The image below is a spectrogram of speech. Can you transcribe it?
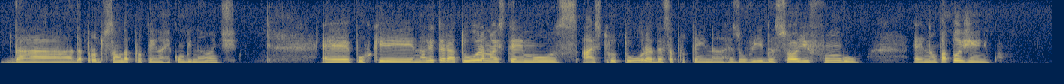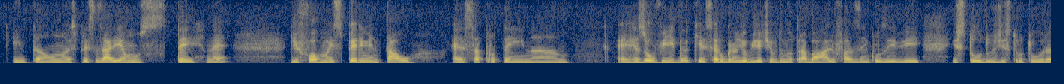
da, da produção da proteína recombinante é porque na literatura nós temos a estrutura dessa proteína resolvida só de fungo é, não patogênico. Então, nós precisaríamos ter, né, de forma experimental, essa proteína é, resolvida, que esse era o grande objetivo do meu trabalho, fazer inclusive estudos de estrutura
